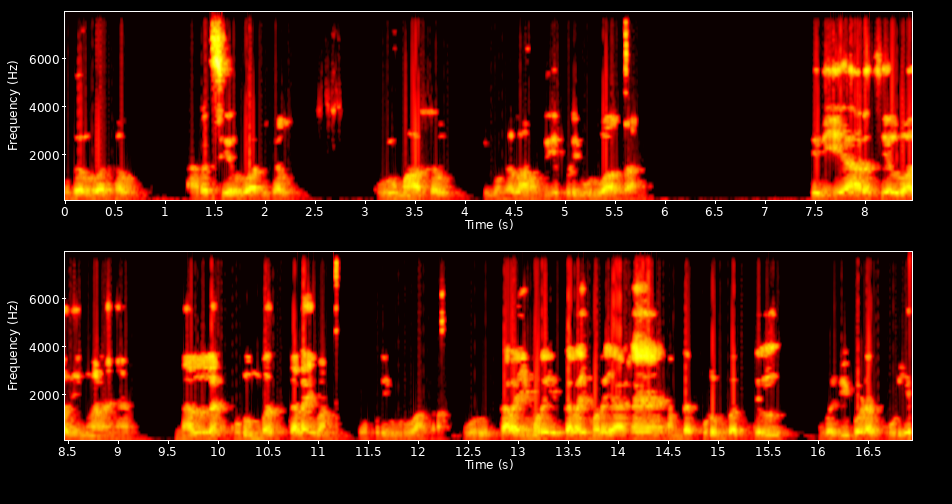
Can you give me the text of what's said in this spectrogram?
முதல்வர்கள் அரசியல்வாதிகள் குருமார்கள் இவங்கெல்லாம் வந்து எப்படி உருவாகுறாங்க? பெரிய அரசியல்வாதின்னு நல்ல குடும்ப தலைவன் எப்படி உருவாகிறான் ஒரு தலைமுறை தலைமுறையாக அந்த குடும்பத்தில் வழிபடக்கூடிய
